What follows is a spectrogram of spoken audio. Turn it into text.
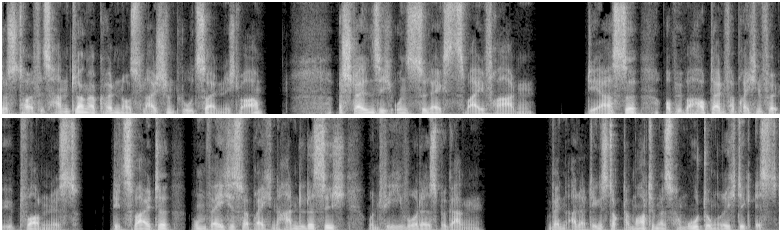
Des Teufels Handlanger können aus Fleisch und Blut sein, nicht wahr? Es stellen sich uns zunächst zwei Fragen. Die erste, ob überhaupt ein Verbrechen verübt worden ist. Die zweite, um welches Verbrechen handelt es sich und wie wurde es begangen. Wenn allerdings Dr. Mortimers Vermutung richtig ist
